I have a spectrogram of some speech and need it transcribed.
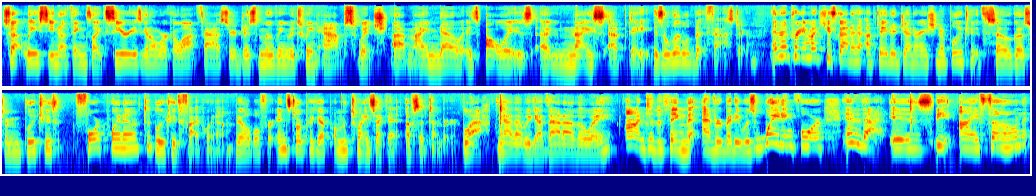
so at least, you know, things like Siri is gonna work a lot faster, just moving between apps, which um, I know is always a nice update, is a little bit faster. And then pretty much you've got an updated generation of Bluetooth, so it goes from Bluetooth 4.0 to Bluetooth 5.0. Available for in-store pickup on the 22nd of September. Blah. Now that we got that out of the way, on to the thing that everybody was waiting for, and that is the iPhone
